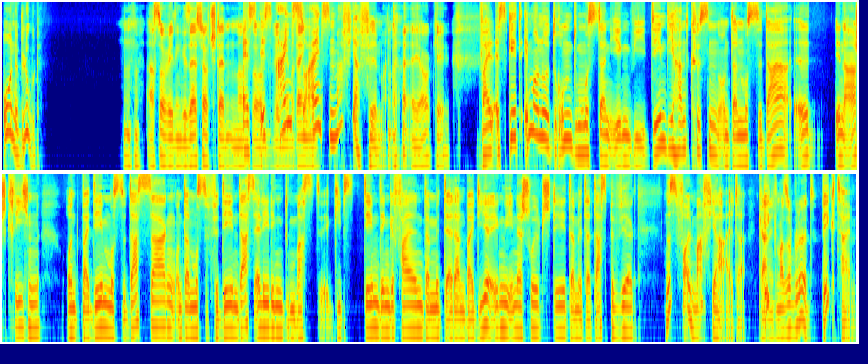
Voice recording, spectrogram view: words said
ohne Blut. Ach so, wegen den Gesellschaftsständen und es so. ist wegen den eins zu eins ein Mafia-Film, Alter. ja, okay. Weil es geht immer nur drum, du musst dann irgendwie dem die Hand küssen und dann musst du da äh, in den Arsch kriechen und bei dem musst du das sagen und dann musst du für den das erledigen. Du machst, gibst dem den Gefallen, damit er dann bei dir irgendwie in der Schuld steht, damit er das bewirkt. Das ist voll Mafia, Alter. Gar Big, nicht mal so blöd. Big Time.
